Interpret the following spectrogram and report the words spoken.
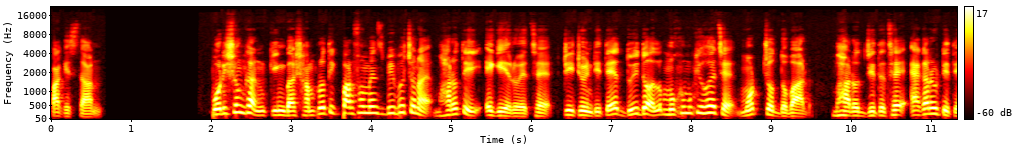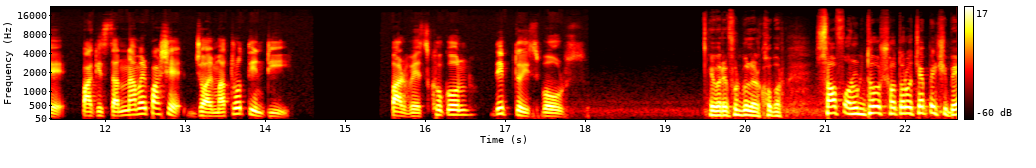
পাকিস্তান। পরিসংখ্যান কিংবা সাম্প্রতিক পারফরমেন্স বিবেচনায় ভারতই এগিয়ে রয়েছে। টি টোয়েন্টিতে দুই দল মুখোমুখি হয়েছে মোট চোদ্দ বার। ভারত জিতেছে এগারোটিতে, পাকিস্তান নামের পাশে জয় মাত্র তিনটি। পারভেজ খোকন, দীপ্ত স্পোর্টস। এবারে ফুটবলের খবর। সাফ অনূর্ধ্ব সতেরো চ্যাম্পিয়নশিপে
